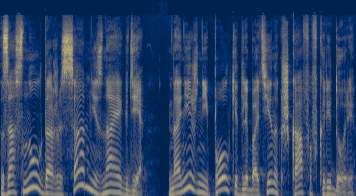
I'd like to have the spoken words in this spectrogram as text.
заснул даже сам не зная где, на нижней полке для ботинок шкафа в коридоре.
